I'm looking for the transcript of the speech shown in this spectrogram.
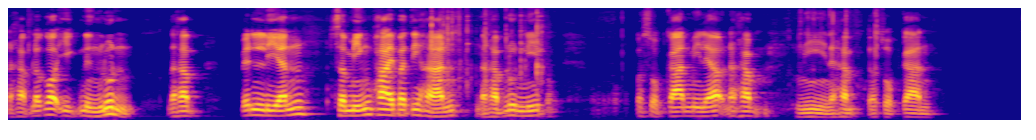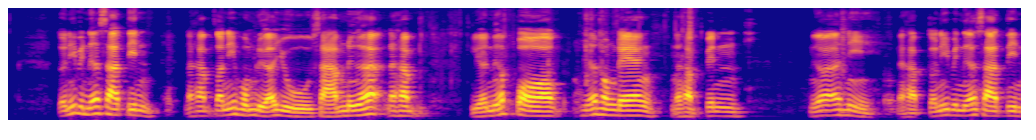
นะครับ แล้วก็อีกหนึ่งรุ่นนะครับ เป็นเหรียญสมิงพายปฏิหารนะครับ รุ่นนี้ประสบการณ์มีแล้วนะครับ นี่นะครับประสบการณ์ ตัวนี้เป็นเนื้อซาตินนะครับ ตอนนี้ผมเหลืออยู่สามเนื้อนะครับ เหลือเนื้อปอกเนื้อทองแดงนะครับ เป็นเนื้อนี่นะครับ ตัวนี้เป็นเนื้อซาติน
